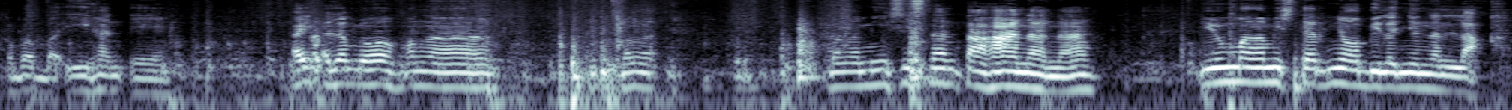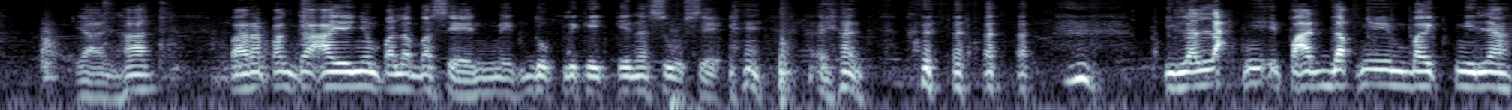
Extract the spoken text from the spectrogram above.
kababaihan eh. Ay, alam mo, mga mga mga misis ng tahanan ha? Yung mga mister nyo bilan nyo ng lock yan ha? Para pagka ayaw nyo palabasin may duplicate kayo na susi. Ayan. Ilalak nyo ipadlock nyo yung bike nila.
